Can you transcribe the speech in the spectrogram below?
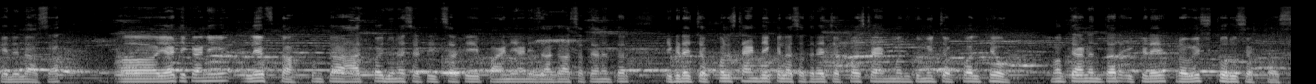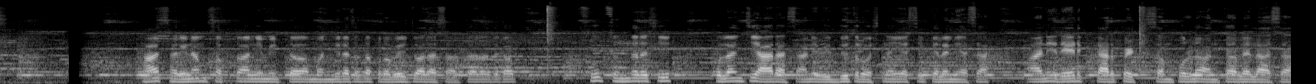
केलेलं असा. या ठिकाणी लेफ्ट तुमचा हातपाय धुण्यासाठी साठी पाणी आणि जागा असं त्यानंतर इकडे चप्पल स्टँड देखील असं तर या चप्पल स्टँडमध्ये तुम्ही चप्पल ठेवून मग त्यानंतर इकडे प्रवेश करू शकतास. खास हरिनाम सप्ताहानिमित्त मंदिराचा जर प्रवेशद्वार असा तर खूप सुंदर अशी फुलांची आरास आणि विद्युत रोषणाई अशी केल्याने असा आणि रेड कार्पेट संपूर्ण अंतरलेला असा.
